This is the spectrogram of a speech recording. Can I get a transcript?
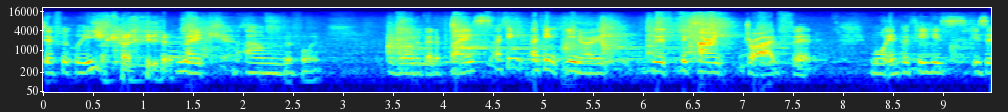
definitely Okay, yeah, make um, definitely. the world a better place. I think I think you know the, the current drive for more empathy is is a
